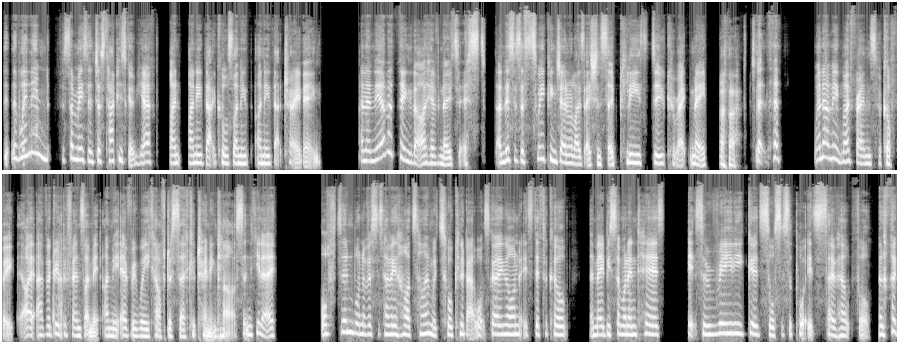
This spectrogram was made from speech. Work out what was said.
The women, for some reason, just happy to go, yeah, I, I need that course. I need, I need that training. And then the other thing that I have noticed, and this is a sweeping generalization, so please do correct me. but when I meet my friends for coffee, I have a group of friends I meet, I meet every week after a circuit training mm. class. And, you know, often one of us is having a hard time. We're talking about what's going on. It's difficult. And maybe someone in tears. It's a really good source of support. It's so helpful. And I,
